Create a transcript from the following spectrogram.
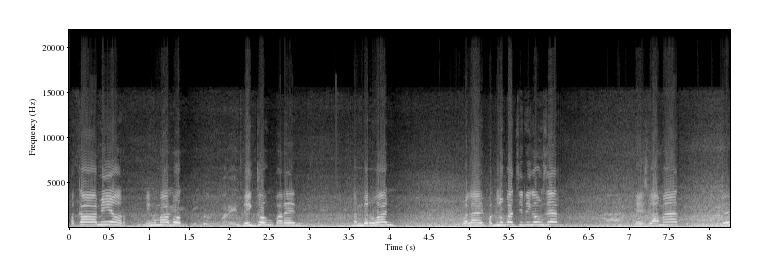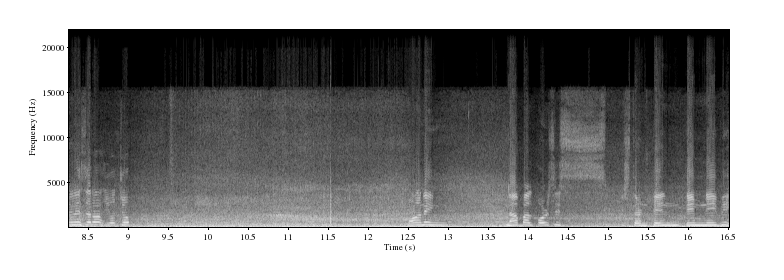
Pagka mayor, ning umabot. Dito pa rin. Digong pa rin. Number one. Wala paglubad si Digong, sir. Okay, salamat. Diyan na sir, oh, YouTube. Morning. Naval Forces Eastern Team, Team Navy.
